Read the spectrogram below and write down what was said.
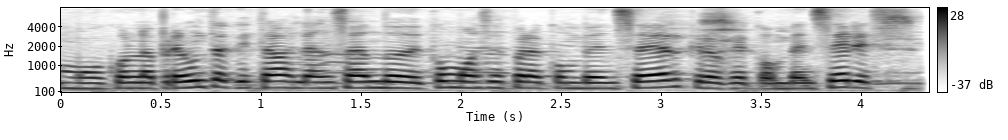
como con la pregunta que estabas lanzando de cómo haces para convencer, creo que convencer es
